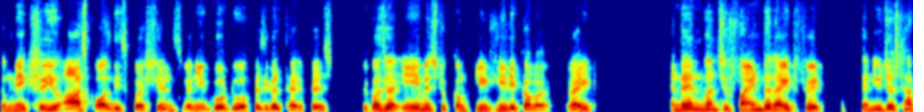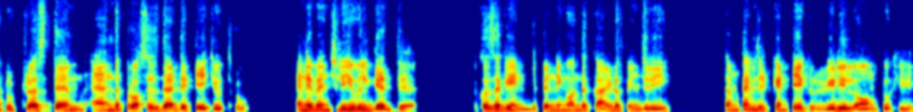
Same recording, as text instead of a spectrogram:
So make sure you ask all these questions when you go to a physical therapist because your aim is to completely recover, right? And then once you find the right fit, then you just have to trust them and the process that they take you through. And eventually you will get there. Because again, depending on the kind of injury, sometimes it can take really long to heal.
